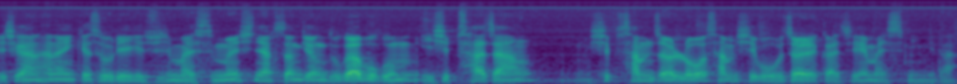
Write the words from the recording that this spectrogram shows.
이 시간 하나님께서 우리에게 주신 말씀은 신약성경 누가복음 24장 13절로 35절까지의 말씀입니다.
